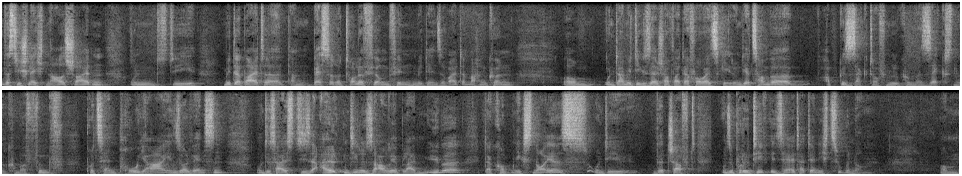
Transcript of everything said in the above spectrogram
dass die Schlechten ausscheiden und die Mitarbeiter dann bessere, tolle Firmen finden, mit denen sie weitermachen können ähm, und damit die Gesellschaft weiter vorwärts geht. Und jetzt haben wir abgesackt auf 0,6, 0,5 Prozent pro Jahr Insolvenzen. Und das heißt, diese alten Dinosaurier bleiben über, da kommt nichts Neues und die Wirtschaft, unsere Produktivität hat ja nicht zugenommen. Ähm,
